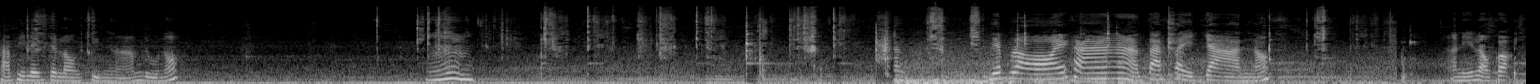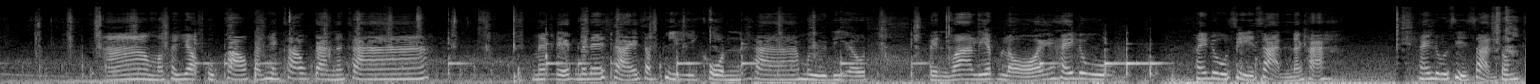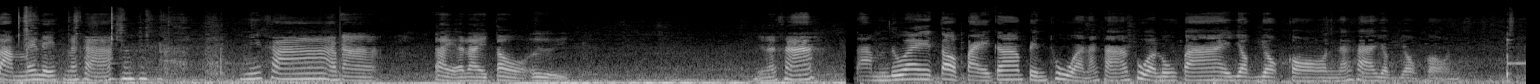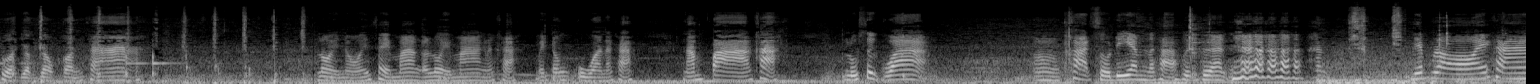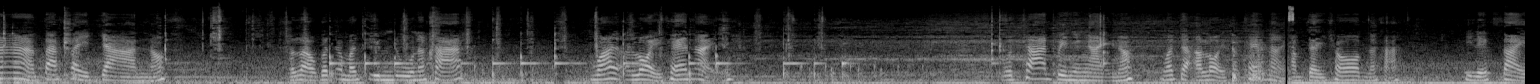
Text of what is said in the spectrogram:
คะพี่เล็กจะลองชิมน้ำดูเนาะอืมเรียบร้อยค่ะ ตักใส่จานเนาะ อันนี้เราก็ อ้าว มาขยอกคลุกเคล้ากันให้เข้ากันนะคะ แม่เล็กไม่ได้ใช้สัพพีคนนะคะ มือเดียวเป็นว่าเรียบร้อยให้ดู ให้ดูสีสันนะคะ ให้ดูสีสันส้มตำแม่เล็กนะคะ นี่ค่ะอ่าใส่อะไรต่อเอ่ยเดี๋ยวนะคะตามด้วยต่อไปก็เป็นถั่วนะคะ ถั่วลงไปหยอกหยอกก่อนนะคะหยอกหยอกก่อน ถั่วหยอกหยอกก่อนค่ะอร่อยน้อยใส่มากอร่อยมากนะคะ ไม่ต้องกลัวนะคะ น้ำปลาค่ะ รู้สึกว่าขาดโซเดียมนะคะ เพื่อนๆ เรียบร้อยค่ะ ตักใส่จานเนาะแล้วเราก็จะมาชิมดูนะคะ ว่าอร่อยแค่ไหน รสชาติเป็นยังไงเนาะว่าจะอร่อยสักแค่ไหนทำใจชอบนะคะ พี่เล็กใส่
